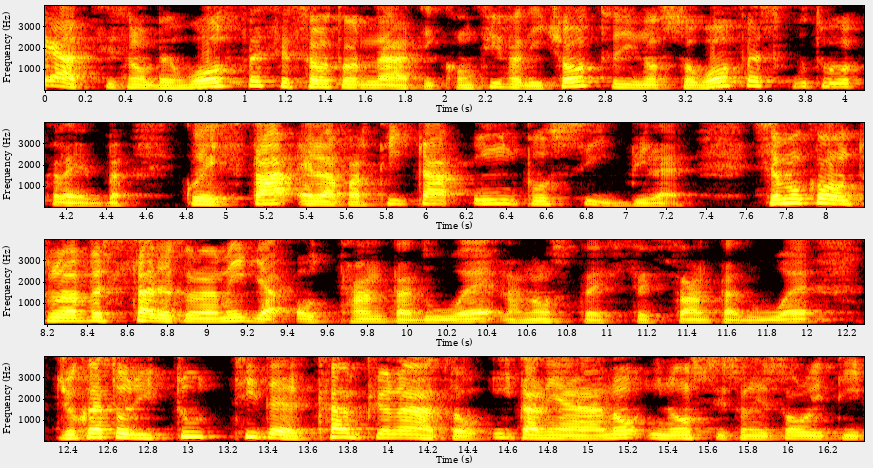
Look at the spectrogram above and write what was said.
ragazzi, sono Ben Wolfes e sono tornati con FIFA 18 di nostro Wolfes Football Club. Questa è la partita impossibile. Siamo contro un avversario che ha una media 82, la nostra è 62, giocatori tutti del campionato italiano, i nostri sono i soliti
